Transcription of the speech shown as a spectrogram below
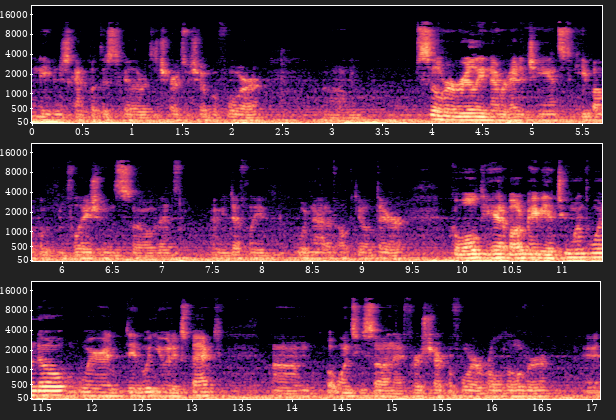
and even just kind of put this together with the charts we showed before. Um, silver really never had a chance to keep up with inflation, so that's I mean definitely would not have helped you out there. Gold, you had about maybe a two month window where it did what you would expect, um, but once you saw in that first chart before it rolled over, it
